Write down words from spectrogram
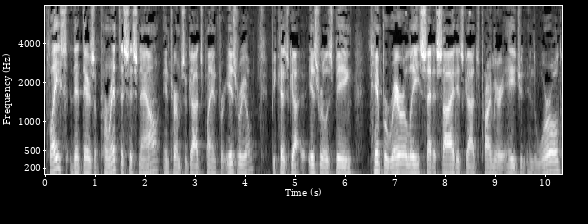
place, that there's a parenthesis now in terms of God's plan for Israel, because God, Israel is being temporarily set aside as God's primary agent in the world.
